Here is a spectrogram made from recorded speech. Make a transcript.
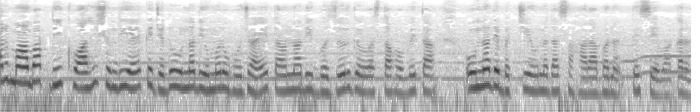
ਹਰ ਮਾਂ-ਬਾਪ ਦੀ ਖੁਆਇਸ਼ ਹੁੰਦੀ ਹੈ ਕਿ ਜਦੋਂ ਉਹਨਾਂ ਦੀ ਉਮਰ ਹੋ ਜਾਏ ਤਾਂ ਉਹਨਾਂ ਦੀ ਬਜ਼ੁਰਗ ਅਵਸਥਾ ਹੋਵੇ ਤਾਂ ਉਹਨਾਂ ਦੇ ਬੱਚੇ ਉਹਨਾਂ ਦਾ ਸਹਾਰਾ ਬਣਨ ਤੇ ਸੇਵਾ ਕਰਨ।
